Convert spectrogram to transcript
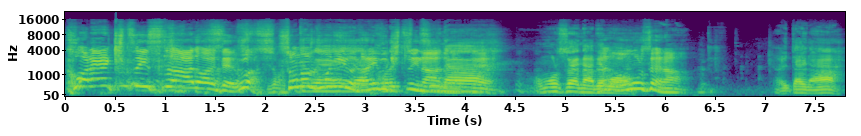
ー！これきついっすわ」とか言って。うわその5人はだいぶきついなとかって。おもろそうやなでいやおももろそうやな。やりたいな。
